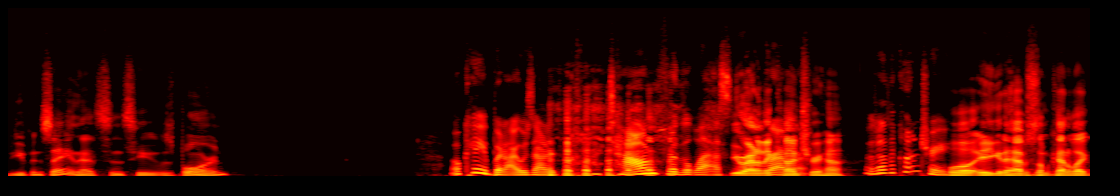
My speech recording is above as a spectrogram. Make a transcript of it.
you've been saying that since he was born. Okay, but I was out of town for the last. You're out of the forever. country, huh? I was out of the country. Well, are you gonna have some kind of like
